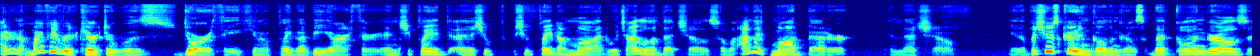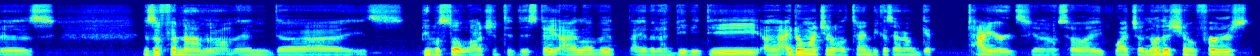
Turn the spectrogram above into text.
I don't know. My favorite character was Dorothy, you know, played by Bea Arthur, and she played uh, she she played on Maude, which I love that show. So I like Maude better in that show, you know. But she was great in Golden Girls. But Golden Girls is is a phenomenon, and uh, it's people still watch it to this day. I love it. I have it on DVD. Uh, I don't watch it all the time because I don't get tired, you know. So I watch another show first,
